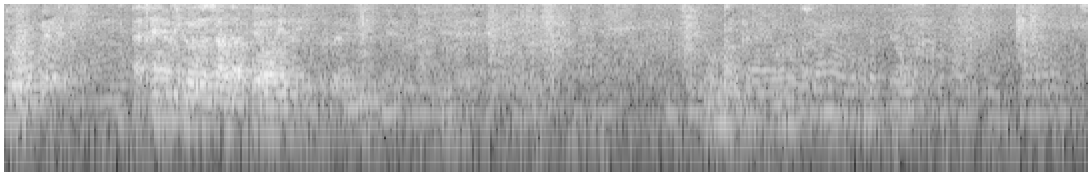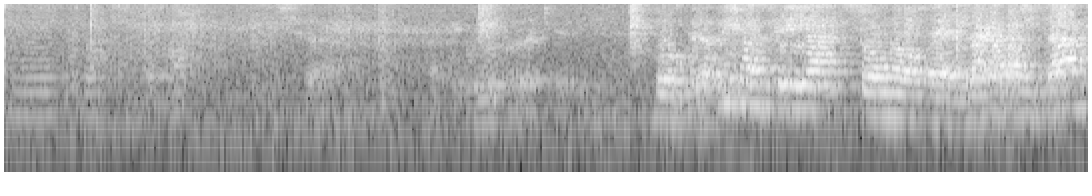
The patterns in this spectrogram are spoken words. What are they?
Dunque, senti cosa salta fuori. Dunque, la prima sfera sono eh, la capacità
